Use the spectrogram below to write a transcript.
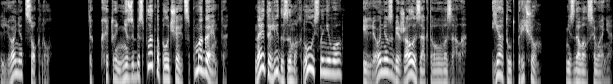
Леня цокнул. «Так это не за бесплатно получается, помогаем-то». На это Лида замахнулась на него, и Леня сбежал из актового зала. «Я тут при чем?» — не сдавался Ваня.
